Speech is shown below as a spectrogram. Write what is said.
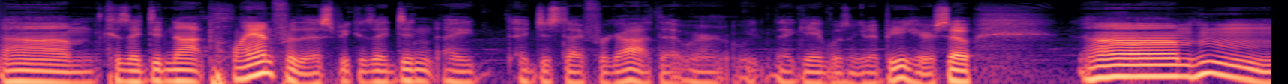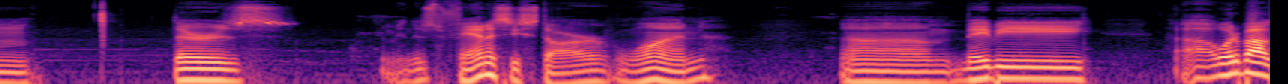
because I did not plan for this because I didn't. I I just I forgot that we're we, that Gabe wasn't going to be here. So, um, hmm, there's, I mean, there's Phantasy Star one. Um, maybe. Uh, what about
